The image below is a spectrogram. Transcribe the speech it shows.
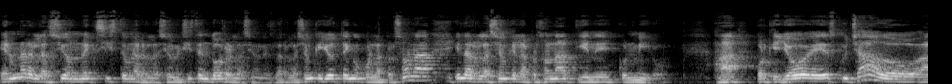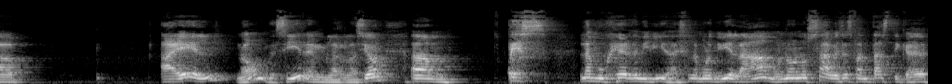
en una relación no existe una relación, existen dos relaciones. La relación que yo tengo con la persona y la relación que la persona tiene conmigo. porque yo he escuchado a, a él, ¿no? Decir en la relación, es la mujer de mi vida, es el amor de mi vida, la amo, no, no sabes, es fantástica,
